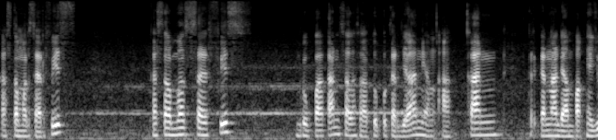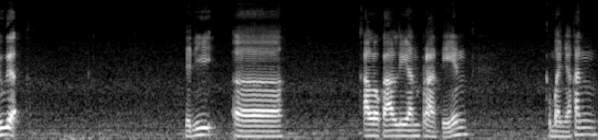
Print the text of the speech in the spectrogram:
customer service, customer service merupakan salah satu pekerjaan yang akan terkena dampaknya juga. Jadi eh, kalau kalian perhatiin, kebanyakan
